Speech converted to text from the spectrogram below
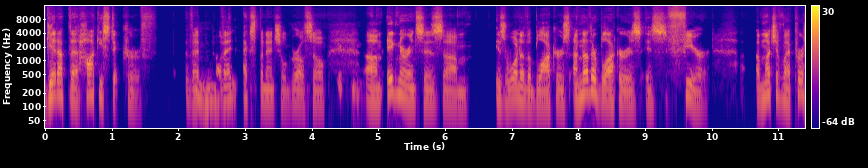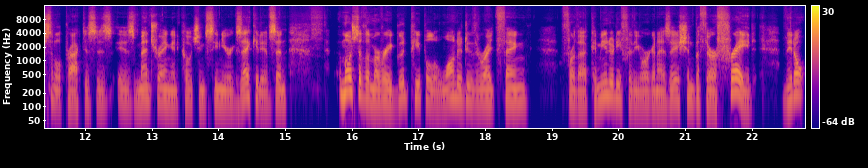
get up that hockey stick curve that mm-hmm. of exponential growth. So um, ignorance is um, is one of the blockers. Another blocker is is fear. Uh, much of my personal practice is is mentoring and coaching senior executives, and most of them are very good people who want to do the right thing for the community, for the organization, but they're afraid. They don't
